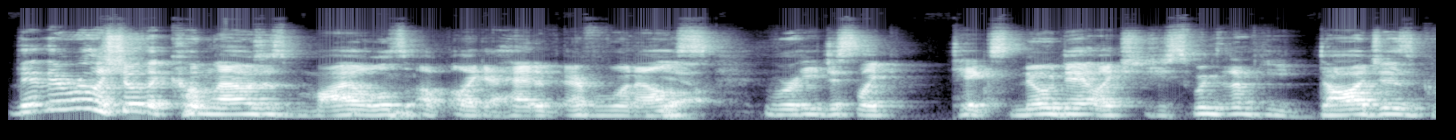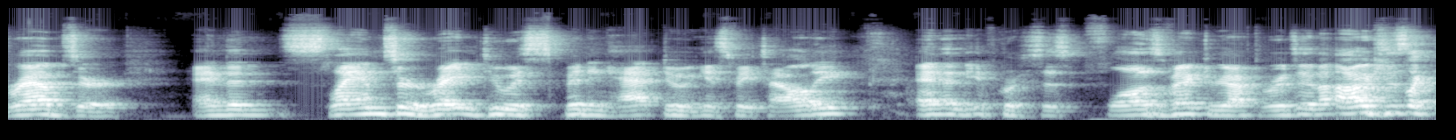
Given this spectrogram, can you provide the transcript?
They, they really show that Kung Lao is just miles up, like ahead of everyone else, where he just like takes no damage. Like she swings at him, he dodges, grabs her, and then slams her right into his spinning hat, doing his fatality. And then, of course, his flawless victory afterwards. And I was just like,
